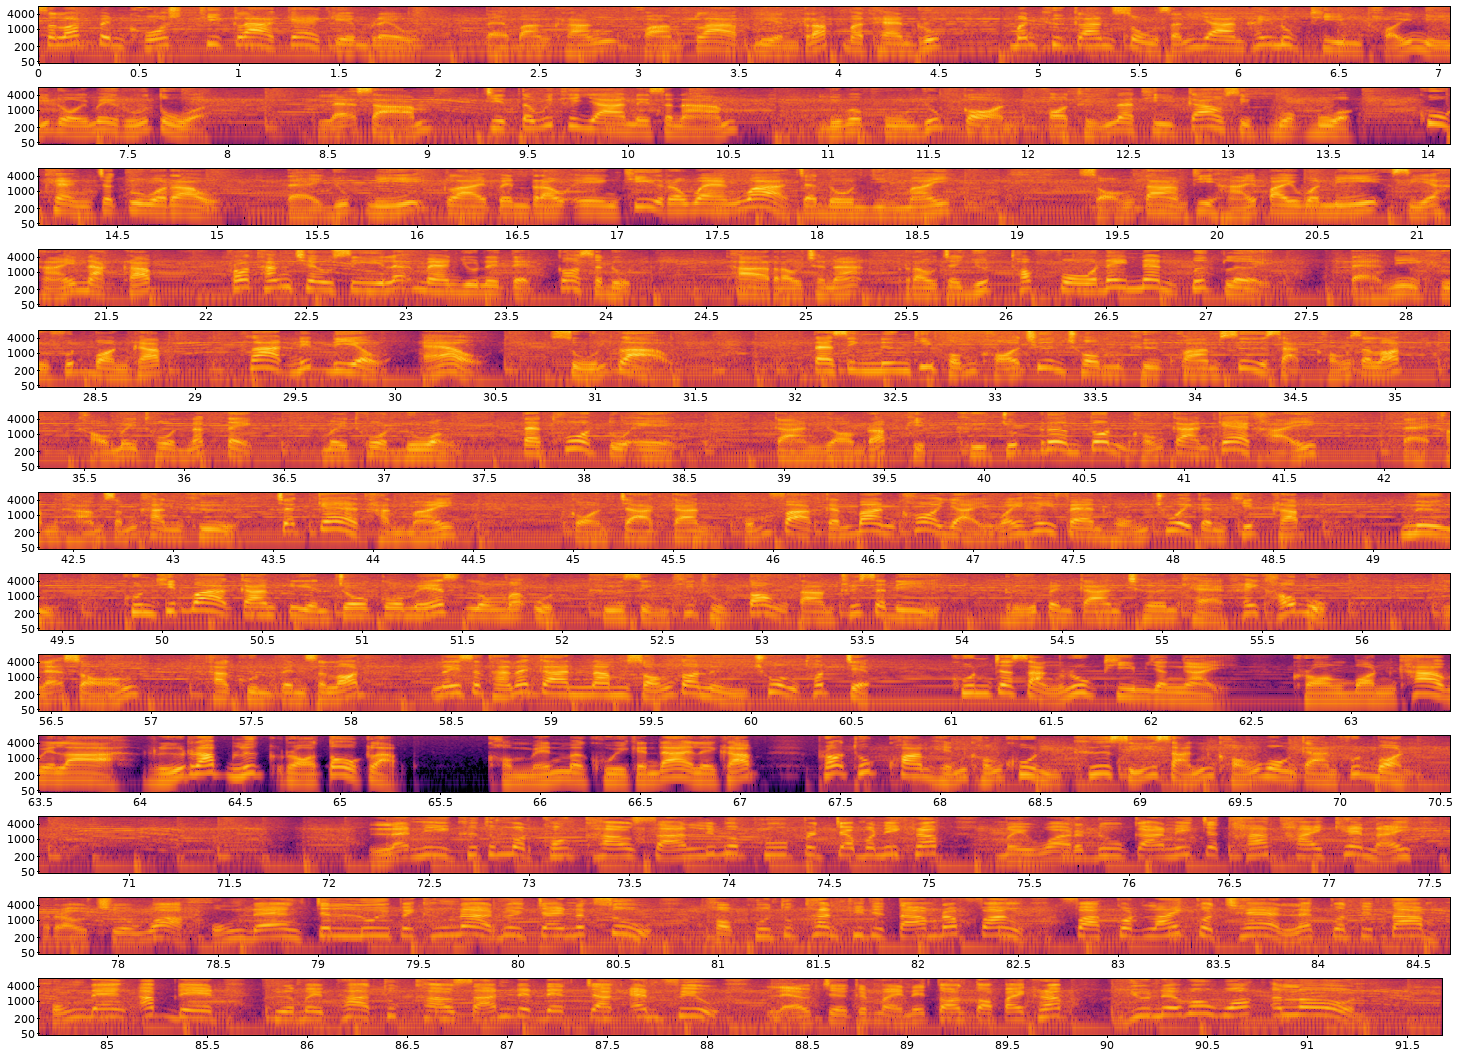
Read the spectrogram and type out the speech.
สล็อตเป็นโค้ชที่กล้าแก้เกมเร็ว แต่บางครั้งความกล้าเปลี่ยนรับมาแทนรุก มันคือการส่งสัญญาณให้ลูกทีมถอยหนีโดยไม่รู้ตัว และ 3. จิตวิทยาในสนามลิเวอร์พูลยุคก่อนพอถึงนาที 90 บวกบวก คู่แข่งจะกลัวเรา แต่ยุคนี้กลายเป็นเราเองที่ระแวงว่าจะโดนยิงไหมสองต้มที่หายไปวันนี้เสียหายหนักครับ เพราะทั้งเชลซีและแมนยูไนเต็ดก็สะดุด ถ้าเราชนะเราจะยึดท็อปโฟได้แน่นปึกเลย แต่นี่คือฟุตบอลครับ พลาดนิดเดียวแอลศูนย์เปล่า แต่สิ่งหนึ่งที่ผมขอชื่นชมคือความซื่อสัตย์ของสล็อต เขาไม่โทษนักเตะไม่โทษดวง แต่โทษตัวเอง การยอมรับผิดคือจุดเริ่มต้นของการแก้ไข แต่คำถามสำคัญคือจะแก้ทันไหม ก่อนจากกันผมฝากกันบ้านข้อใหญ่ไว้ให้แฟนหงช่วยกันคิดครับ 1. คุณคิดว่าการเปลี่ยนโจโกเมสลงมาอุด คือสิ่งที่ถูกต้องตามทฤษฎี หรือเป็นการเชิญแขกให้เขาบุก และ 2. ถ้าคุณเป็นสล็อตในสถานการณ์นำ2ต่อ1ช่วงทดเจ็บ คุณจะสั่งลูกทีมยังไง ครองบอลฆ่าเวลาหรือรับลึกรอโต้กลับ คอมเมนต์มาคุยกันได้เลยครับ เพราะทุกความเห็นของคุณคือสีสันของวงการฟุตบอล และนี่คือทั้งหมดของข่าวสารลิเวอร์พูลประจำวันนี้ครับ ไม่ว่าฤดูกาลนี้จะท้าทายแค่ไหน เราเชื่อว่าหงแดงจะลุยไปข้างหน้าด้วยใจนักสู้ ขอบคุณทุกท่านที่ติดตามรับฟัง ฝากกดไลค์กดแชร์และกดติดตามหงแดงอัปเดต เพื่อไม่พลาดทุกข่าวสารเด็ด ๆ จากแอนฟิลแล้วเจอกันใหม่ในตอนต่อไปครับ You never walk alone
